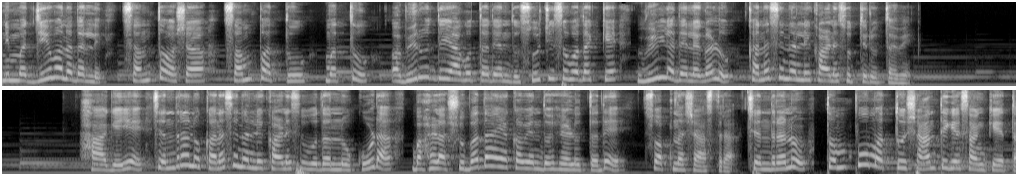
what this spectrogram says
ನಿಮ್ಮ ಜೀವನದಲ್ಲಿ ಸಂತೋಷ, ಸಂಪತ್ತು ಮತ್ತು ಅಭಿವೃದ್ಧಿಯಾಗುತ್ತದೆಂದು ಸೂಚಿಸುವುದಕ್ಕೆ ವೀಳ್ಯದೆಲೆಗಳು ಕನಸಿನಲ್ಲಿ ಕಾಣಿಸುತ್ತಿರುತ್ತವೆ. ಹಾಗೆಯೇ ಚಂದ್ರನು ಕನಸಿನಲ್ಲಿ ಕಾಣಿಸುವುದನ್ನು ಕೂಡ ಬಹಳ ಶುಭದಾಯಕವೆಂದು ಹೇಳುತ್ತದೆ ಸ್ವಪ್ನಶಾಸ್ತ್ರ. ಚಂದ್ರನು ತಂಪು ಮತ್ತು ಶಾಂತಿಗೆ ಸಂಕೇತ.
